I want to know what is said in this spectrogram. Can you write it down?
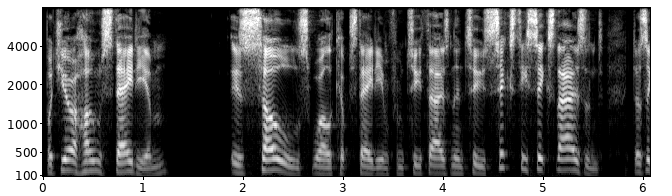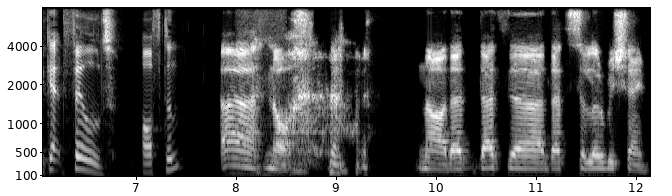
But your home stadium is Seoul's World Cup stadium from 2002, 66,000. Does it get filled often? Uh, no. no, that that uh, that's a little bit shame.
